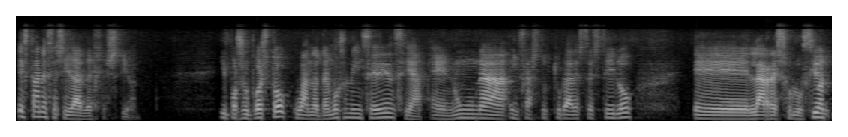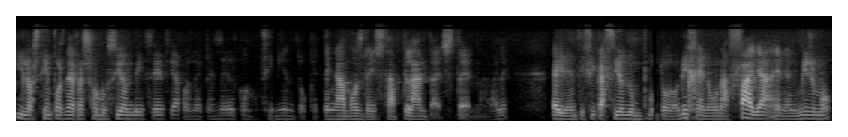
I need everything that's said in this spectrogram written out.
esta necesidad de gestión. Y por supuesto, cuando tenemos una incidencia en una infraestructura de este estilo, eh, la resolución y los tiempos de resolución de incidencia pues depende del conocimiento que tengamos de esta planta externa. ¿vale? La identificación de un punto de origen o una falla en el mismo,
